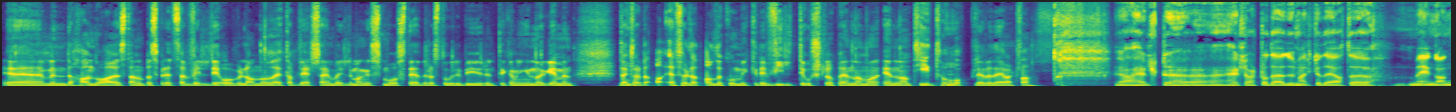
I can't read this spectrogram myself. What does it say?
Eh, Men det har, nå har standupen spredt seg veldig over landet og etablert seg i veldig mange små steder og store byer rundt omkring i Norge. Men det er klart, jeg føler at alle komikere vil til Oslo på en eller annen, en eller annen tid, og oppleve det i hvert fall. Ja, helt, øh, helt klart. Og det, er- du merker jo det at øh, med en gang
